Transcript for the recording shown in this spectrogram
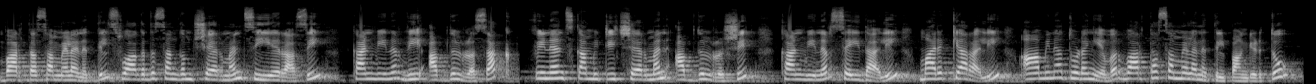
വാർത്താ സമ്മേളനത്തിൽ സ്വാഗത സംഘം chairman C A Razi convener V Abdul Razak finance committee chairman Abdul Rasheed convener Syed Ali Marakkar Ali Amina തുടങ്ങിയവർ വാർത്താ സമ്മേളനത്തിൽ പങ്കെടുത്തു.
